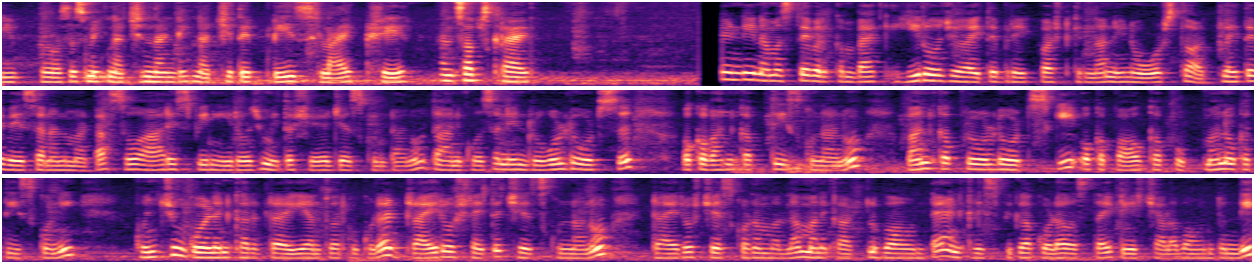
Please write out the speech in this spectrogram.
ఈ ప్రాసెస్ మీకు నచ్చిందండి నచ్చితే please like share and subscribe. అండి నమస్తే వెల్కమ్ బ్యాక్. ఈ రోజు అయితే బ్రేక్ఫాస్ట్ కింద నేను ఓట్స్తో అట్లయితే వేశానమాట సో ఆ రెసిపీని ఈరోజు మీతో షేర్ చేసుకుంటాను. దానికోసం నేను రోల్డ్ ఓట్స్ ఒక వన్ కప్ తీసుకున్నాను. వన్ కప్ రోల్డ్ ఓట్స్కి ఒక పావు కప్ ఉప్మాను ఒక తీసుకొని కొంచెం గోల్డెన్ కలర్ అయ్యేంత వరకు కూడా డ్రై రోస్ట్ అయితే చేసుకున్నాను. డ్రై రోస్ట్ చేసుకోవడం వల్ల మనకి అట్లు బాగుంటాయి అండ్ క్రిస్పీగా కూడా వస్తాయి. టేస్ట్ చాలా బాగుంటుంది.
